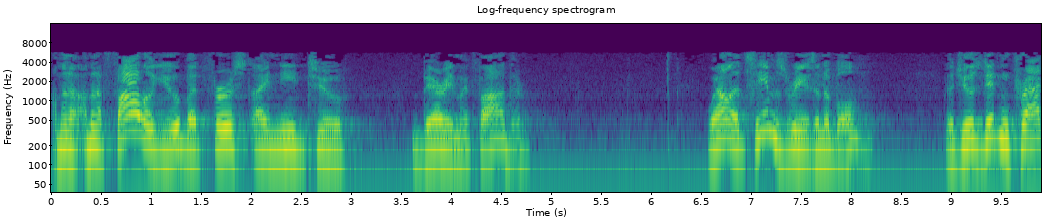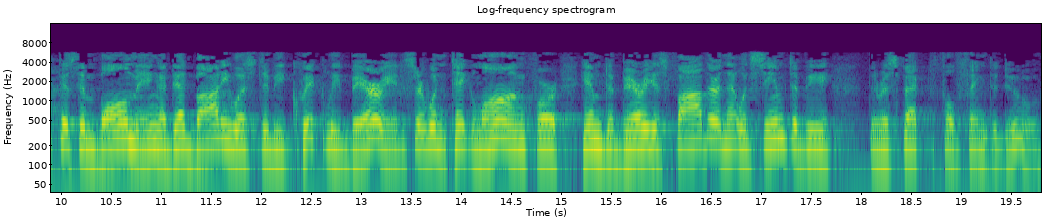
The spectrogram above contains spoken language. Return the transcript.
I'm gonna, I'm gonna follow you, but first I need to bury my father. Well, it seems reasonable. The Jews didn't practice embalming. A dead body was to be quickly buried, so it wouldn't take long for him to bury his father, and that would seem to be the respectful thing to do.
